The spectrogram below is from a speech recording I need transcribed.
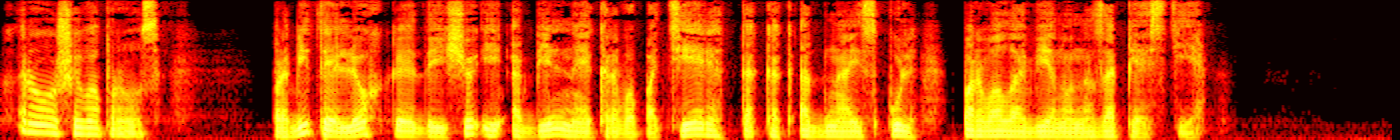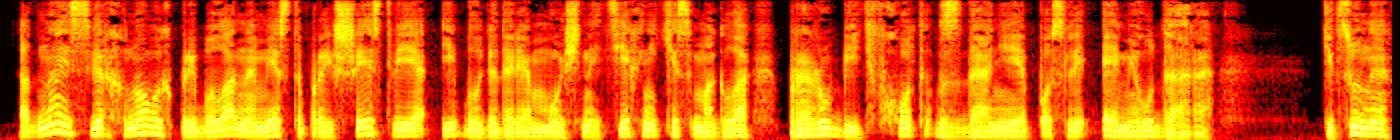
Хороший вопрос. Пробитая легкая, да еще и обильная кровопотеря, так как одна из пуль порвала вену на запястье. Одна из сверхновых прибыла на место происшествия и благодаря мощной технике смогла прорубить вход в здание после эми-удара. Кицуне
